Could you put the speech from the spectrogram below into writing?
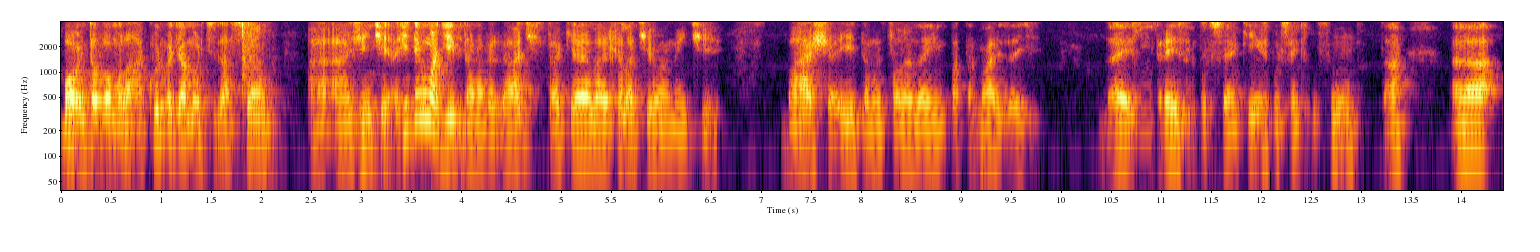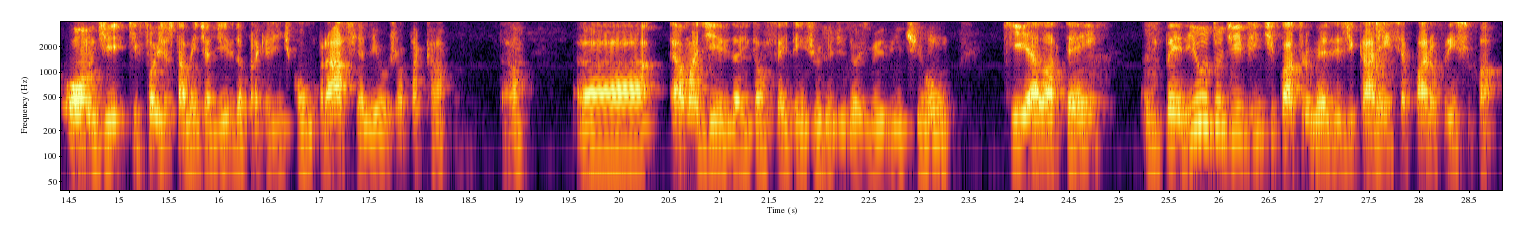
Bom, então vamos lá. A curva de amortização, a, a gente, a gente tem uma dívida, na verdade, tá? que ela é relativamente baixa aí, estamos falando aí em patamares aí de 10, 13%, 15% do fundo, tá? Uh, onde que foi justamente a dívida para que a gente comprasse ali o JK, tá? Uh, é uma dívida, então, feita em julho de 2021, que ela tem um período de 24 meses de carência para o principal.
